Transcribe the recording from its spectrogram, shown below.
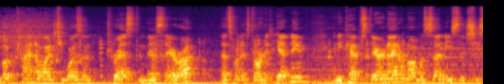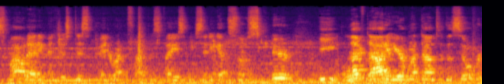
looked kind of like she wasn't dressed in this era. That's when it started hitting him. And he kept staring at her, and all of a sudden he said she smiled at him and just dissipated right in front of his face. And he said he got so scared, he left out of here, went down to the Silver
